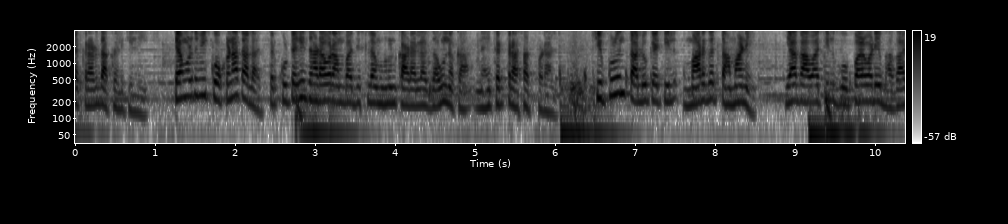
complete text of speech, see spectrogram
तक्रार दाखल केली. त्यामुळे तुम्ही कोकणात आलात तर कुठेही झाडावर आंबा दिसला म्हणून काढायला जाऊ नका नाहीतर त्रासात पडाल. चिपळूण तालुक्यातील मार्ग ताम्हाणे या गावातील गोपाळवाडी भागात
